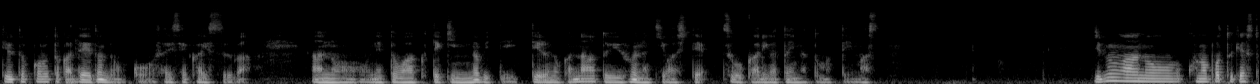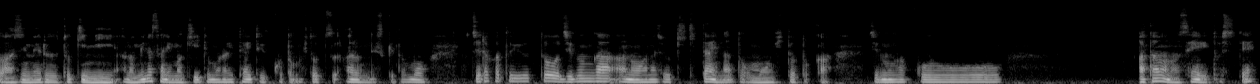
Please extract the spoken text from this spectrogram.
ていうところとかで、どんどんこう、再生回数が、あの、ネットワーク的に伸びていってるのかなというふうな気はして、すごくありがたいなと思っています。自分はあの、このポッドキャストを始めるときに、あの、皆さんにま聞いてもらいたいということも一つあるんですけども、どちらかというと、自分があの、お話を聞きたいなと思う人とか、自分がこう、頭の整理として、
